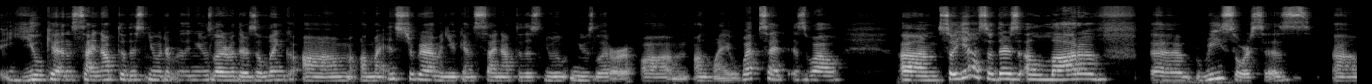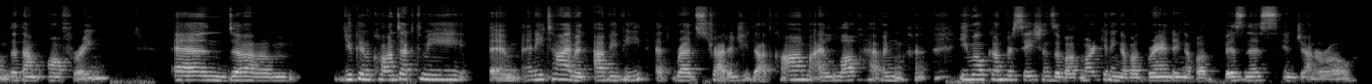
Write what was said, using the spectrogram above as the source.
you can sign up to this new newsletter. There's a link um, on my Instagram, and you can sign up to this new newsletter um, on my website as well. Um, so yeah, so there's a lot of uh, resources um, that I'm offering, and um, you can contact me um, anytime at avivit at reddstrategy.com. I love having email conversations about marketing, about branding, about business in general,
